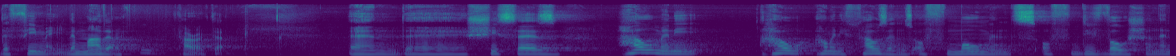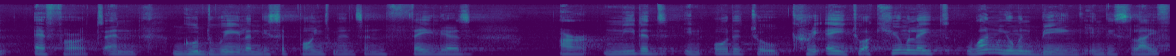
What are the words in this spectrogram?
the female, the mother character. And uh, she says, How many how, how many thousands of moments of devotion and effort and goodwill and disappointments and failures are needed in order to create, to accumulate one human being in this life.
